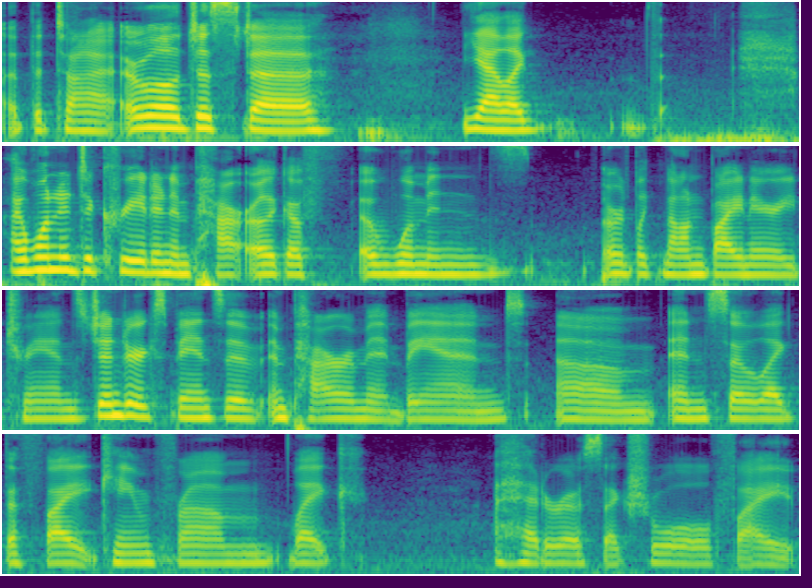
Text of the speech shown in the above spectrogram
at the time. Well, just uh, yeah, like I wanted to create an empower like a, a woman's or like non-binary trans gender expansive empowerment band um and so like the fight came from like a heterosexual fight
